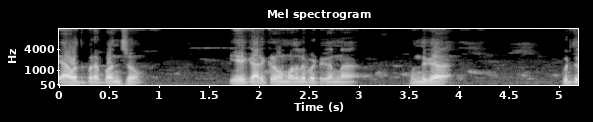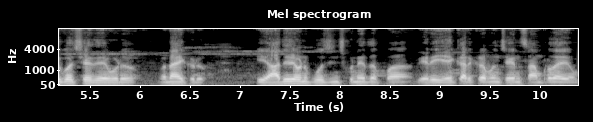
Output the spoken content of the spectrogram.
యావత్ ప్రపంచం ఏ కార్యక్రమం మొదలు పెట్టుకున్నా ముందుగా గుర్తుకొచ్చే దేవుడు వినాయకుడు. ఈ ఆదిదేవుని పూజించుకునే తప్ప వేరే ఏ కార్యక్రమం చేయని సాంప్రదాయం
